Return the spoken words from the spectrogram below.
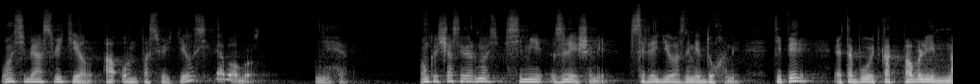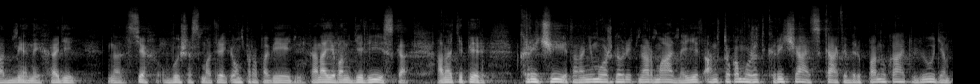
Он себя осветил, а он посвятил себя Богу? Нет. Он говорит, сейчас я вернусь с семи злейшими, с религиозными духами. Теперь это будет как павлин надменный ходить, на всех выше смотреть. Он проповедник, она евангелистка, она теперь кричит, она не может говорить нормально, она только может кричать с кафедры, понукать людям.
